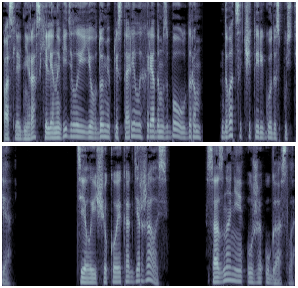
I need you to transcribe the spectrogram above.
Последний раз Хелена видела ее в доме престарелых рядом с Боулдером 24 года спустя. Тело еще кое-как держалось. Сознание уже угасло.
